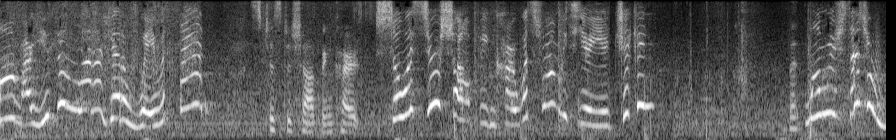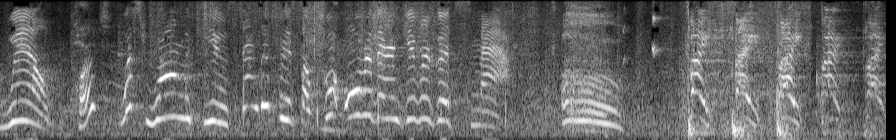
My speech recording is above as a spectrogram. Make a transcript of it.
are you gonna let her get away with that? It's just a shopping cart. So it's your shopping cart. What's wrong with you? You chicken? But Mom, you're such a wimp. what? What's wrong with you? Stand up for yourself. Go over there and give her a good smack. Oh. Fight, fight, fight, fight, fight,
